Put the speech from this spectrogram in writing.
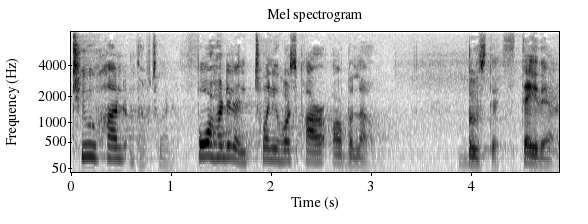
200, 200 420 horsepower or below. Boosted, stay there.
